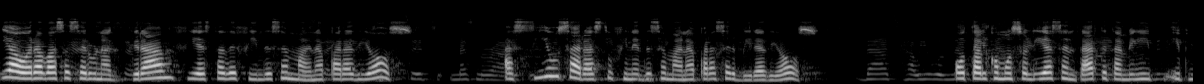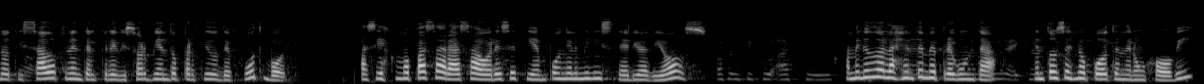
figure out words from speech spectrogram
Y ahora vas a hacer una gran fiesta de fin de semana para Dios. Así usarás tu fin de semana para servir a Dios. O tal como solías sentarte también hipnotizado frente al televisor viendo partidos de fútbol. Así es como pasarás ahora ese tiempo en el ministerio a Dios. A menudo la gente me pregunta, ¿entonces no puedo tener un hobby?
